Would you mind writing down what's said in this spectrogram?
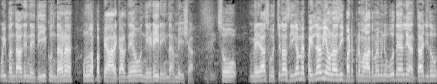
ਕੋਈ ਬੰਦਾ ਉਹਦੇ ਨਜ਼ਦੀਕ ਹੁੰਦਾ ਨਾ ਉਹਨੂੰ ਆਪਾਂ ਪਿਆਰ ਕਰਦੇ ਆ ਉਹ ਨੇੜੇ ਹੀ ਰਹਿੰਦਾ ਹਮੇਸ਼ਾ। ਸੋ ਮੇਰਾ ਸੋਚਣਾ ਸੀਗਾ ਮੈਂ ਪਹਿਲਾਂ ਵੀ ਆਉਣਾ ਸੀ ਬਟ ਪ੍ਰਮਾਤਮਾ ਨੇ ਮੈਨੂੰ ਉਹ ਦਿਨ ਲਿਆਂਤਾ ਜਦੋਂ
